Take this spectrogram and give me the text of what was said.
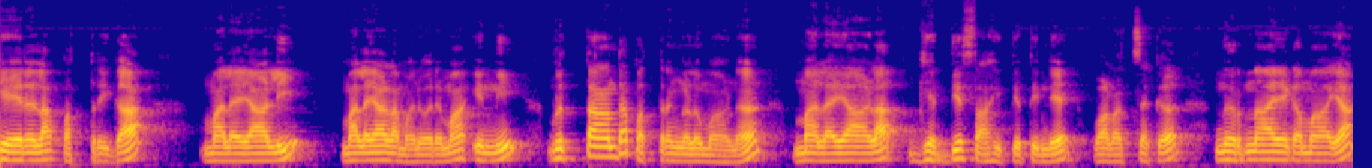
കേരള പത്രിക മലയാളി മലയാള മനോരമ എന്നീ വൃത്താന്ത പത്രങ്ങളുമാണ് മലയാള ഗദ്യ സാഹിത്യത്തിന്റെ വളർച്ചയ്ക്ക് നിർണായകമായ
